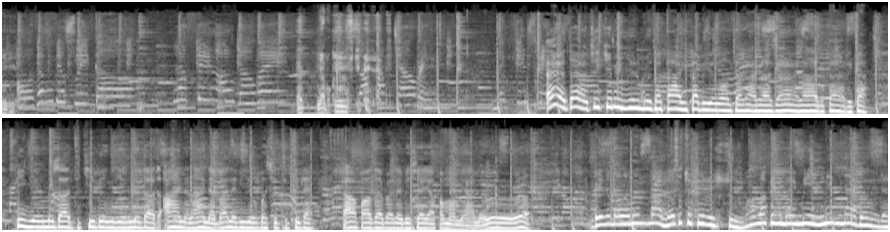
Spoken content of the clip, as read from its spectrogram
Öyle mi E, ne bakıyorsunuz ki millet? Evet evet 2024 harika bir yıl olacak arkadaşlar. Evet harika harika. 2024 2024 aynen aynen. Böyle bir yılbaşı tipiyle daha fazla böyle bir şey yapamam yani benim anamınla nasıl tükürürsün? Valla benim eminim ne böyle.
